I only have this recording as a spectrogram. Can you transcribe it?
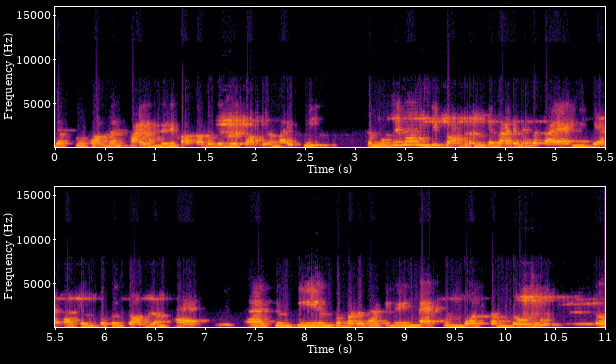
जब 2005 में भी पापा को जब ये प्रॉब्लम आई थी तो मुझे ना उनकी प्रॉब्लम के बारे में बताया ही गया था कि उनको कोई प्रॉब्लम है। क्योंकि उनको पता था कि भाई मैं खुद बहुत कमज़ोर हूँ। तो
